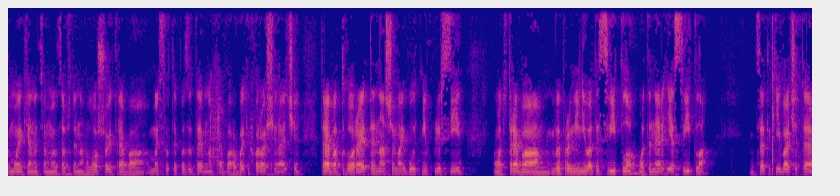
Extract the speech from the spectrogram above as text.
Тому, як я на цьому завжди наголошую, треба мислити позитивно, треба робити хороші речі, треба творити наше майбутнє в плюсі. От Треба випромінювати світло, от енергія світла. Це такий, бачите,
